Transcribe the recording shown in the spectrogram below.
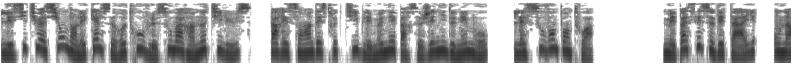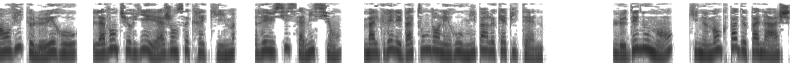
Les situations dans lesquelles se retrouve le sous-marin Nautilus, paraissant indestructible et mené par ce génie de Nemo, laissent souvent pantois. Mais passé ce détail, on a envie que le héros, l'aventurier et agent secret Kim, réussisse sa mission, malgré les bâtons dans les roues mis par le capitaine. Le dénouement, qui ne manque pas de panache,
